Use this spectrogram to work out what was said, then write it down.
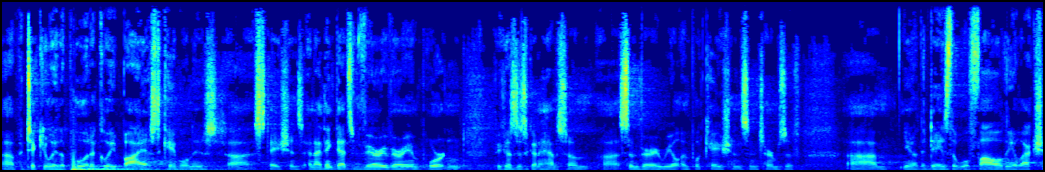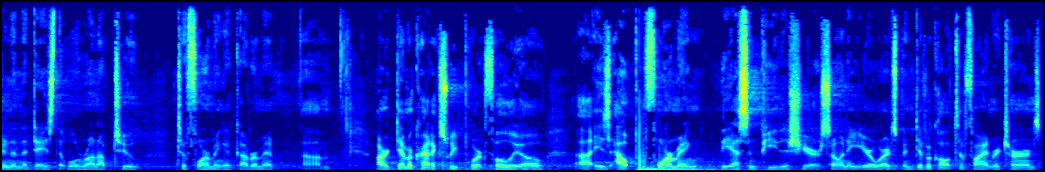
uh, particularly the politically biased cable news uh, stations. And I think that's very, very important because it's going to have some, uh, some very real implications in terms of um, you know, the days that will follow the election and the days that will run up to, to forming a government. Um, our Democratic sweep portfolio uh, is outperforming the S&P this year. So in a year where it's been difficult to find returns,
